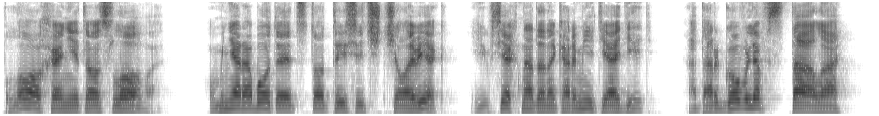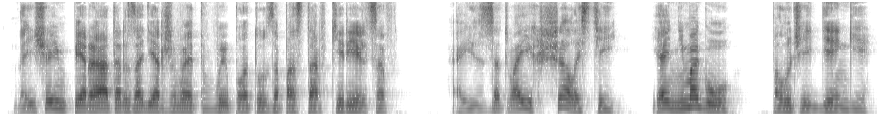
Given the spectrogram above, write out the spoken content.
Плохо не то слово. У меня работает сто тысяч человек, и всех надо накормить и одеть. А торговля встала. Да еще император задерживает выплату за поставки рельсов. А из-за твоих шалостей я не могу получить деньги.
